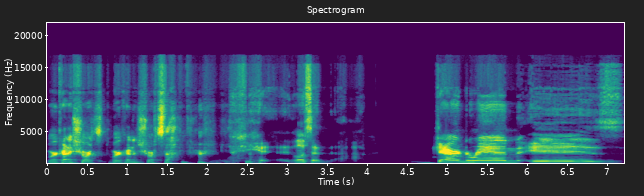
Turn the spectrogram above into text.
we're kind of short. We're kind of shortstop. yeah, listen, Jarren Duran is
